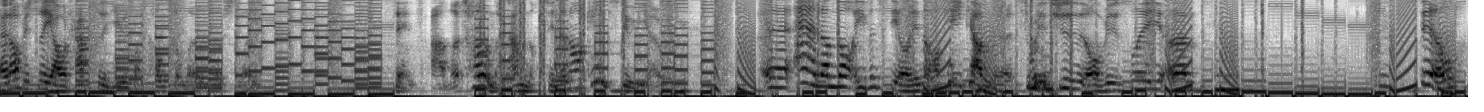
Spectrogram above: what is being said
and obviously I would have to use like console mode mostly, since I'm at home and I'm not in an arcade studio. Uh, and I'm not even stealing arcade cabinets, which is obviously, um, still.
